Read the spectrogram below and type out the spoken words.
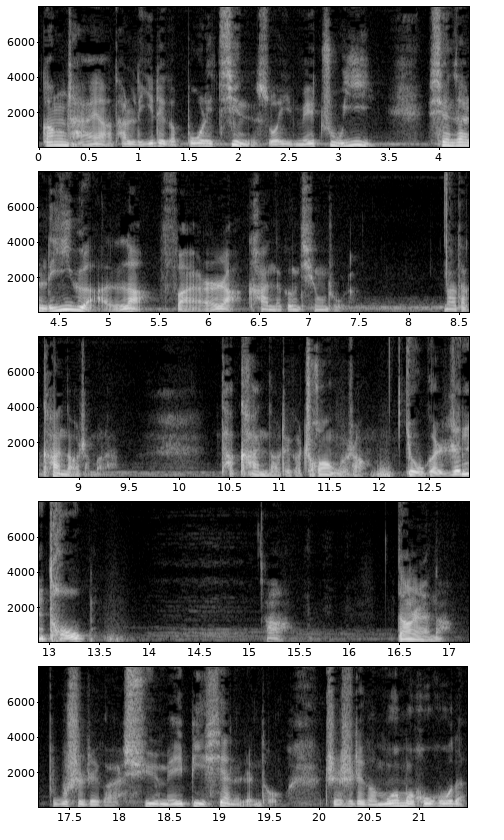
刚才呀，他离这个玻璃近，所以没注意，现在离远了，反而啊看得更清楚了。那他看到什么了？他看到这个窗户上有个人头，啊，当然呢，不是这个须眉毕现的人头，只是这个模模糊糊的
